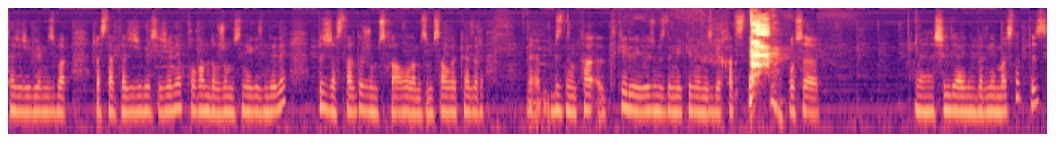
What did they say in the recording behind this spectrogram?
тәжірибеміз бар. Жастар тәжірибесі және қоғамдық жұмыс негізінде де біз жастарды жұмысқа ала аламыз. Мысалға қазір ә, біздің тікелей өзіміздің мекемемізге қатысты. Осы ә, шілде айының бірінен бастап біз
